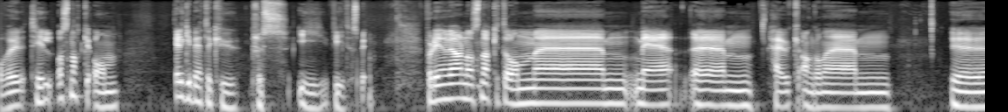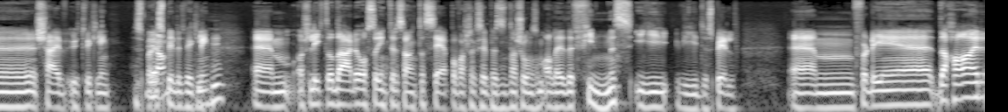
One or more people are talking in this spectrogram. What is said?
over til å snakke om LGBTQ pluss i videospill. Fordi vi har nå snakket om eh, med eh, Hauk angående eh, skeiv utvikling, Ja. spillutvikling em, og slikt. Og da er det også interessant å se på hva slags representasjon som allerede finnes i videospill. Um, fordi det har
